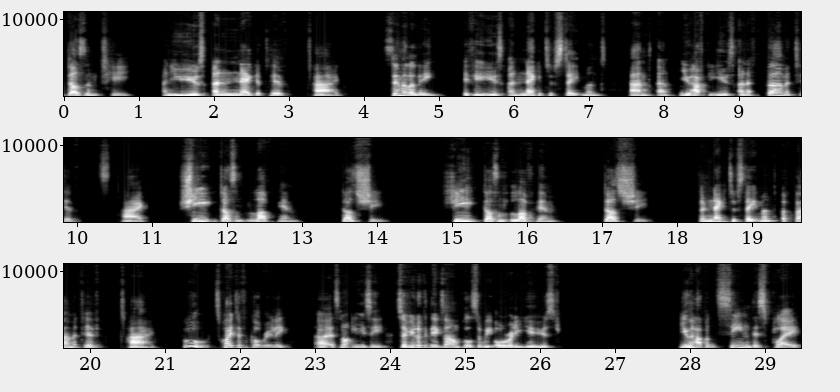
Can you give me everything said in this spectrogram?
doesn't he? And you use a negative tag. Similarly, if you use a negative statement and, and you have to use an affirmative tag. She doesn't love him, does she? She doesn't love him, does she? So negative statement, affirmative, tag. Ooh, it's quite difficult, really. Uh, it's not easy. So if you look at the examples that we already used, you haven't seen this play,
